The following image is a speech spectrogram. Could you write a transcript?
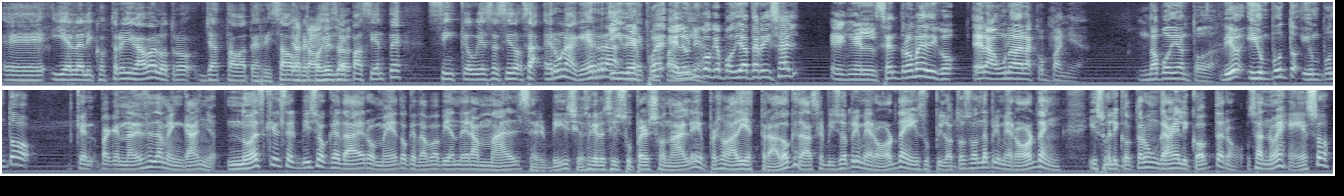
Eh, y el helicóptero llegaba, el otro ya estaba aterrizado, recogiendo al paciente sin que hubiese sido. O sea, era una guerra. Y después, el único que podía aterrizar en el centro médico era una de las compañías. No podían todas. y un punto, y un punto que, para que nadie se llame engaño, no es que el servicio que da Aeromedo, que daba bien, era mal servicio. O sea, quiere decir, su personal es personal adiestrado que da servicio de primer orden y sus pilotos son de primer orden y su helicóptero es un gran helicóptero. O sea, no es eso.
